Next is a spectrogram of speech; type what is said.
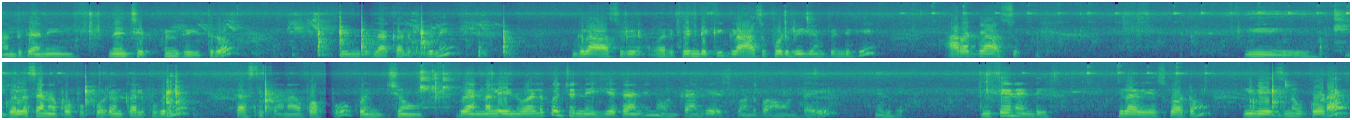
అందుకని నేను చెప్పిన రీతిలో పిండి ఇలా కలుపుకుని గ్లాసు వరి పిండికి గ్లాసు పొడి బియ్యం పిండికి అర గ్లాసు ఈ గుల్ల శనగపప్పు పొడం కలుపుకుని కాస్త శనగపప్పు కొంచెం వెన్న లేని వాళ్ళు కొంచెం నెయ్యి కానీ నూనె కానీ వేసుకోండి బాగుంటాయి. ఇదిగో. ఇంతేనండి. ఇలా వేసుకోవటం. ఇవి వేసినవి కూడా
